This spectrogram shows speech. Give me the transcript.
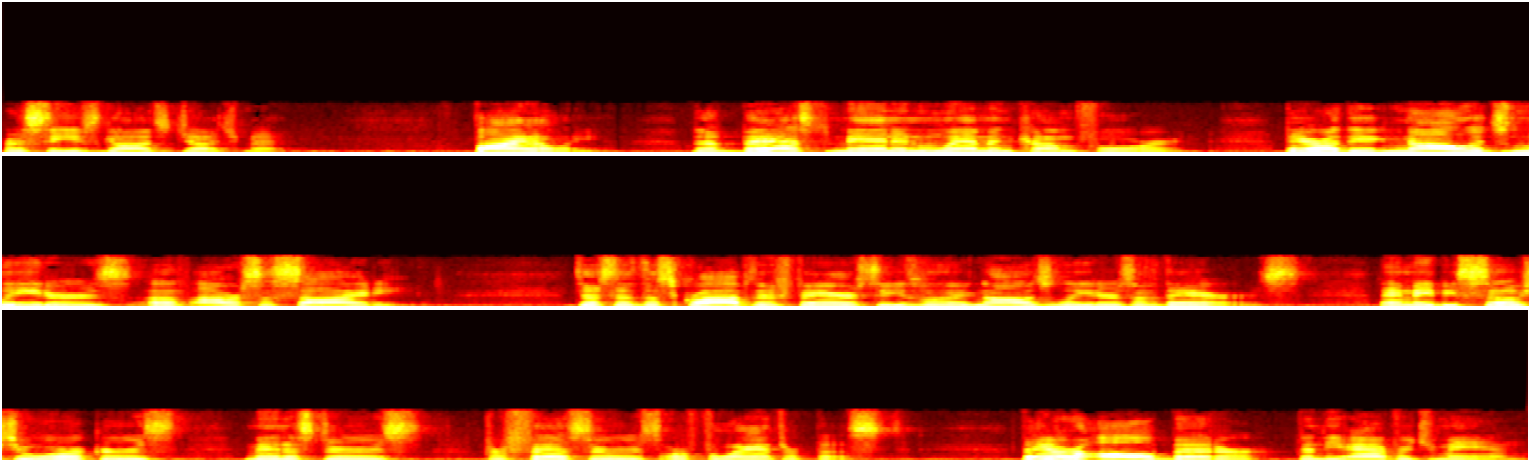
receives God's judgment. Finally, the best men and women come forward. They are the acknowledged leaders of our society, just as the scribes and Pharisees were the acknowledged leaders of theirs. They may be social workers, ministers, professors, or philanthropists. They are all better than the average man.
